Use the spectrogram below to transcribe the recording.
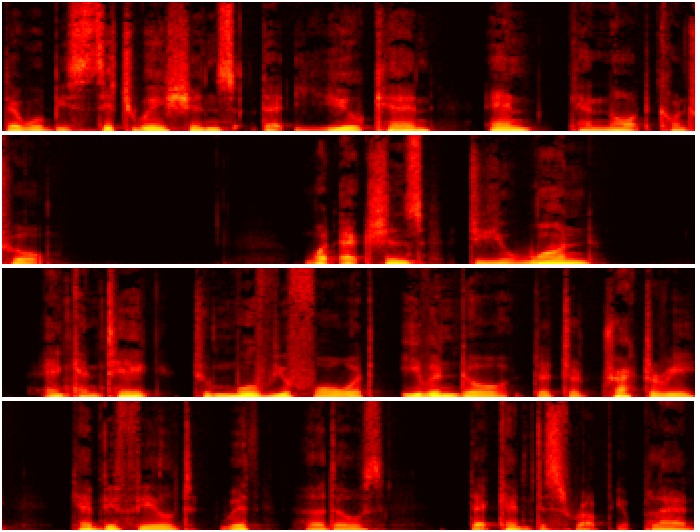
there will be situations that you can and cannot control. What actions do you want and can take to move you forward, even though the trajectory can be filled with hurdles that can disrupt your plan.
